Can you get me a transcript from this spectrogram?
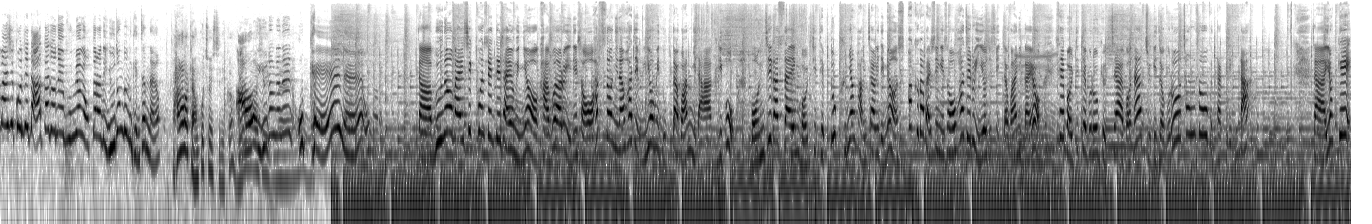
발식 콘센트 아까 전에 분명히 없다는데 이 정도는 괜찮나요? 하나밖에 안 꽂혀 있으니까. 아우 이 정도는 오케이 네. 자, 문어발식 콘센트 사용은요, 가부하로 인해서 합선이나 화재 위험이 높다고 합니다. 그리고 먼지가 쌓인 멀티탭도 그냥 방치하게 되면 스파크가 발생해서 화재로 이어질 수 있다고 하니까요. 새 멀티탭으로 교체하거나 주기적으로 청소 부탁드립니다. 자, 이렇게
